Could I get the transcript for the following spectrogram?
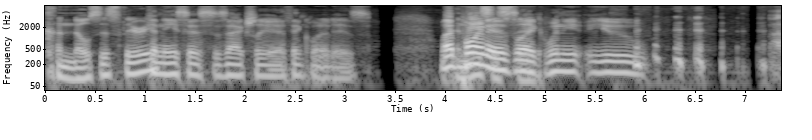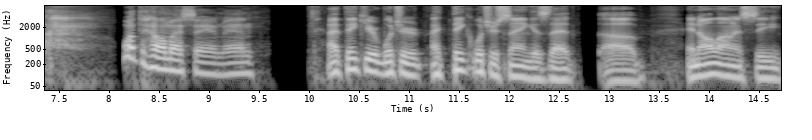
Kenosis theory. Kinesis is actually, I think, what it is. My point is, theory. like, when you you, Ah, what the hell am I saying, man? I think you're what you're. I think what you're saying is that, uh, in all honesty,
